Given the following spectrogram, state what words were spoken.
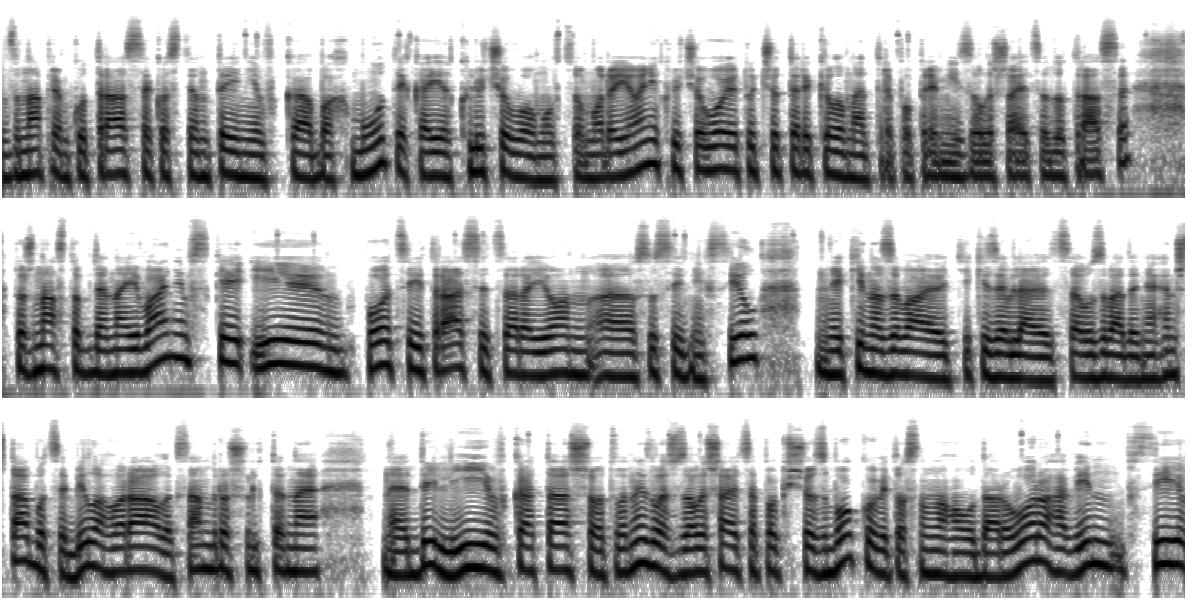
в напрямку траси Костянтинівка-Бахмут, яка є ключовому в цьому районі. Ключовою тут 4 кілометри по прямій залишається до траси. Тож наступ йде на Іванівське, і по цій трасі це район сусідніх сіл, які називають, які з'являються у зведення генштабу. Це Біла Гора, Олександро Шультене. е, Деліївка, та що от вони залишаються поки що збоку від основного удару ворога. Він всі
